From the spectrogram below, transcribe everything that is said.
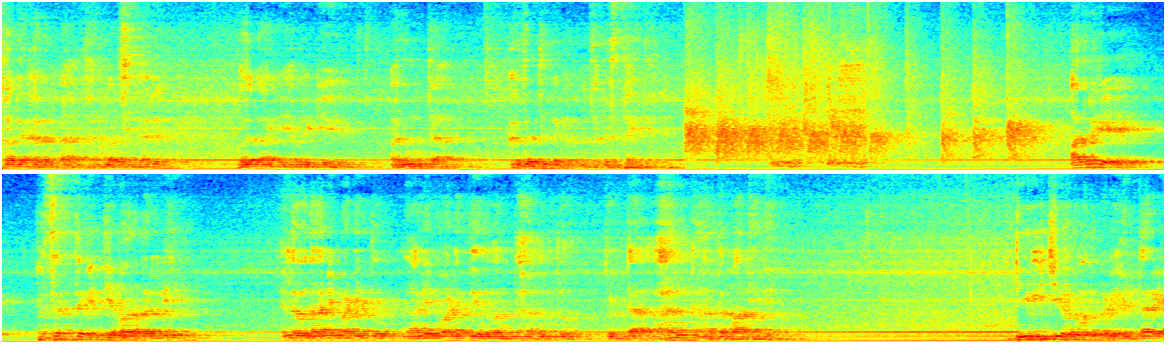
ಸಾಧಕರನ್ನ ಸನ್ಮಾನಿಸಿದ್ದಾರೆ. ಮೊದಲಾಗಿ ಅವರಿಗೆ ಅನಂತ ಕೃತಜ್ಞತೆಗಳನ್ನು ಸಲ್ಲಿಸ್ತಾ ಇದ್ದೇನೆ. ಆದರೆ ಪ್ರಸಕ್ತ ವಿದ್ಯಮಾನದಲ್ಲಿ ಎಲ್ಲವೂ ನಾನೇ ಮಾಡಿದ್ದು ನಾನೇ ಮಾಡಿದ್ದು ಎನ್ನುವಂತಹ ಒಂದು ದೊಡ್ಡ ಅಹಂಕಾರದ ಮಾತಿದೆ. ಡಿ ವಿ ಜಿಯವರು ಒಂದು ಹೇಳ್ತಾರೆ.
